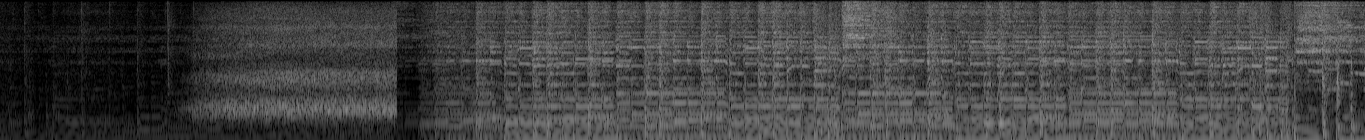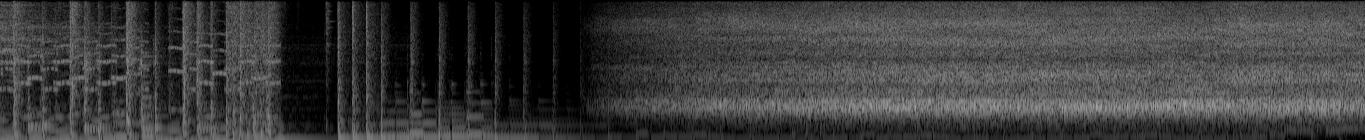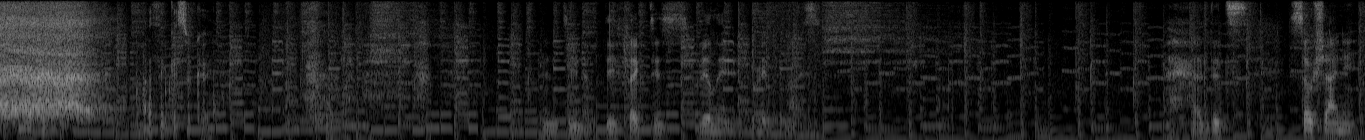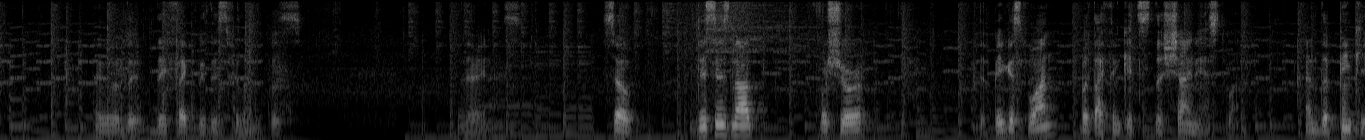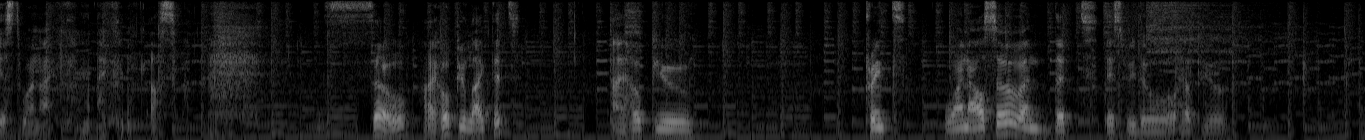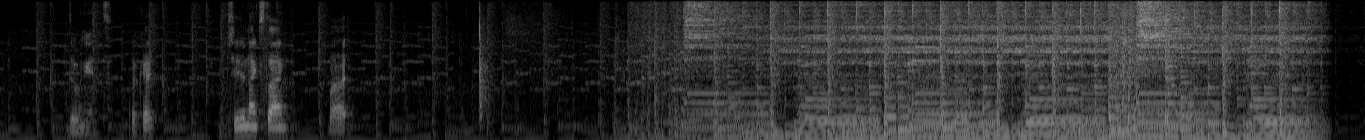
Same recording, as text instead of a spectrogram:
effect is really, really nice. and it's so shiny. Uh, The, the effect with this filament was very nice. So, this is not for sure the biggest one, but I think it's the shiniest one and the pinkiest one I, I think also. So I hope you liked it. I hope you print one also and that this video will help you doing it. Okay? See you next time. Bye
